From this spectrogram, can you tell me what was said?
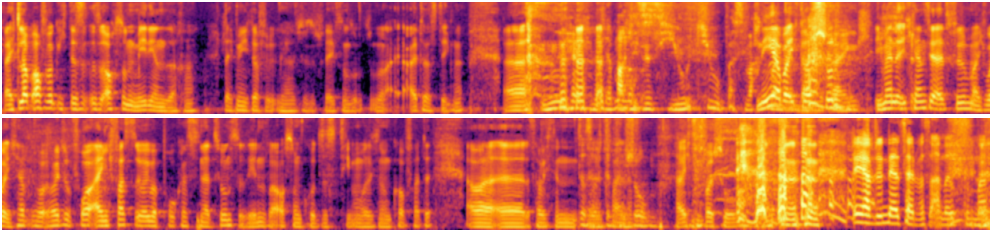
Weil ich glaube auch wirklich, das ist auch so eine Mediensache. Vielleicht bin ich dafür, ja, das ist vielleicht so, so, ein Altersding, ne? Äh, Ich Ach, dieses YouTube, was macht Nee, man aber denn ich glaube schon, eigentlich? ich meine, ich kann es ja als Film, ich, wollte- ich habe heute vor, eigentlich fast sogar über Prokrastination zu reden, war auch so ein kurzes Thema, was ich noch im Kopf hatte, aber äh, das habe ich dann Das äh, hab ich dann verschoben. Habe ich dann verschoben. Ihr habt in der Zeit was anderes gemacht.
